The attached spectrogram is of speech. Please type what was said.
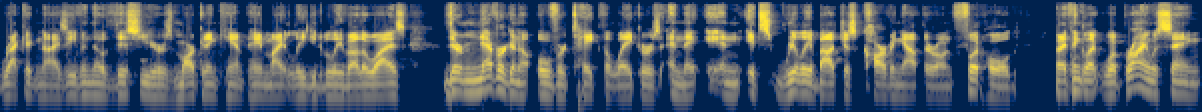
recognize even though this year's marketing campaign might lead you to believe otherwise they're never going to overtake the Lakers, and they and it's really about just carving out their own foothold. But I think, like what Brian was saying,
